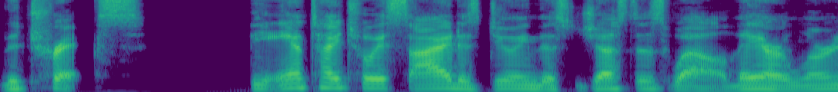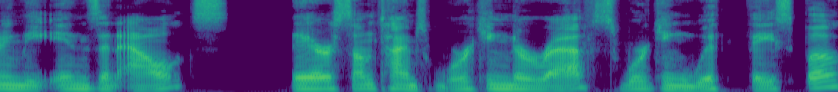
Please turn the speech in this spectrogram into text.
the tricks. The anti-choice side is doing this just as well. They are learning the ins and outs they are sometimes working the refs, working with Facebook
